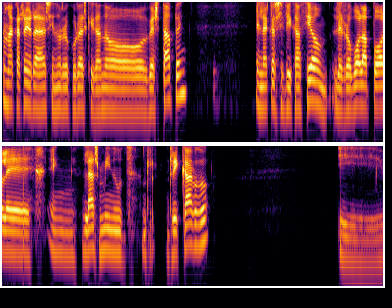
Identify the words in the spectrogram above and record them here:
Una carrera, si no recordáis, que ganó Verstappen. En la clasificación le robó la pole en last minute Ricardo. Y,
